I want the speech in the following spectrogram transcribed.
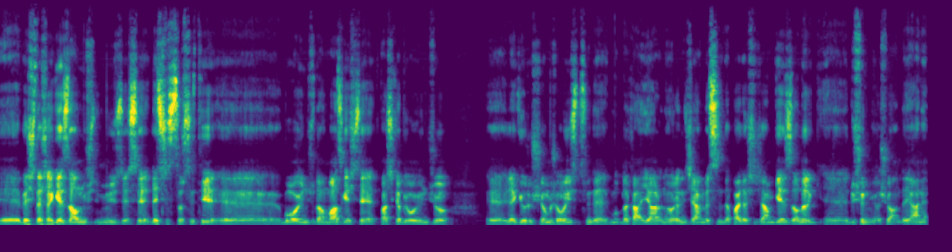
Ee, Beşiktaş'a Gezdal müj- müjdesi. Leicester City e, bu oyuncudan vazgeçti. Başka bir oyuncu e, ile görüşüyormuş. O ismi de mutlaka yarın öğreneceğim ve sizinle paylaşacağım. Gezdal'ı e, düşünmüyor şu anda. Yani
